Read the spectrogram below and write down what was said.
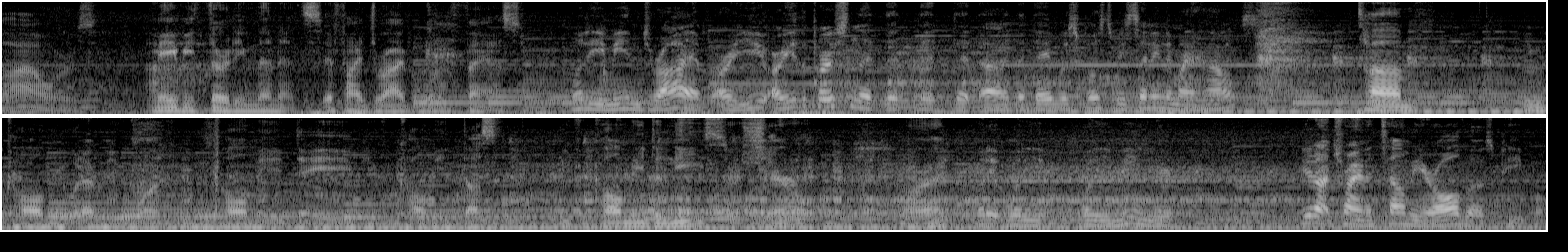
couple hours. Maybe 30 minutes if I drive a little faster. what do you mean drive? Are you are you the person that that that, that, uh, that Dave was supposed to be sending to my house? Tom, you can call me whatever you want. You can call me Dave. You can call me Dustin. You can call me Denise or Cheryl. All right? What do, what do you what do you mean? You're you're not trying to tell me you're all those people.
